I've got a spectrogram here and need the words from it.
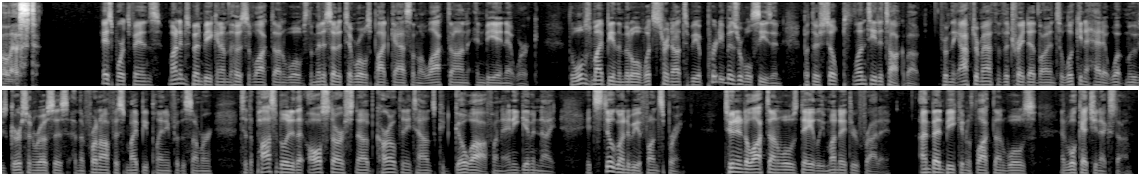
Hey, sports fans. My name is Ben Beecken. I'm the host of Locked On Wolves, the Minnesota Timberwolves podcast on the Locked On NBA network. The Wolves might be in the middle of what's turned out to be a pretty miserable season, but there's still plenty to talk about. From the aftermath of the trade deadline to looking ahead at what moves Gersson Rosas and the front office might be planning for the summer, to the possibility that all star snub Karl Anthony Towns could go off on any given night, it's still going to be a fun spring. Tune into Locked On Wolves daily, Monday through Friday. I'm Ben Beecken with Locked On Wolves, and we'll catch you next time.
